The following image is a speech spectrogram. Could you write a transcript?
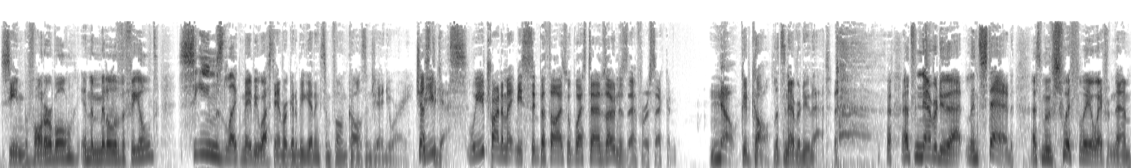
seem vulnerable in the middle of the field, seems like maybe West Ham are going to be getting some phone calls in January. Just Were you, a guess. Were you trying to make me sympathise with West Ham's owners there for a second? No, good call. Let's never do that. let's never do that. Instead, let's move swiftly away from them.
